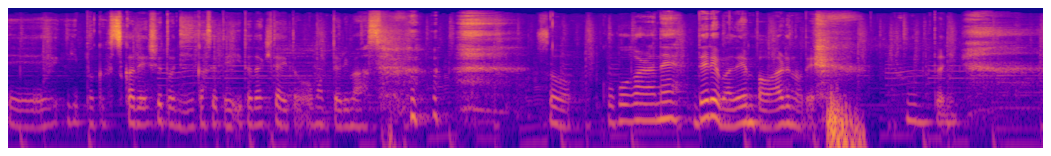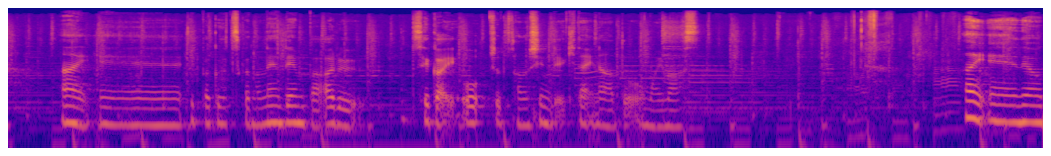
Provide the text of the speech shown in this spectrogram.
えー、1泊2日で首都に行かせていただきたいと思っております。そう。ここからね出れば電波はあるので。本当に。はい、えー、1泊2日のね電波ある世界をちょっと楽しんでいきたいなと思います。はい、えー、では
